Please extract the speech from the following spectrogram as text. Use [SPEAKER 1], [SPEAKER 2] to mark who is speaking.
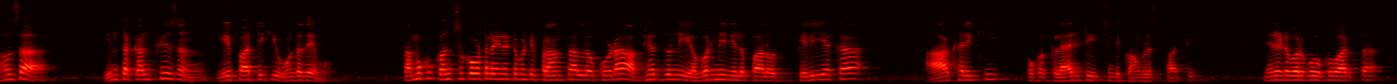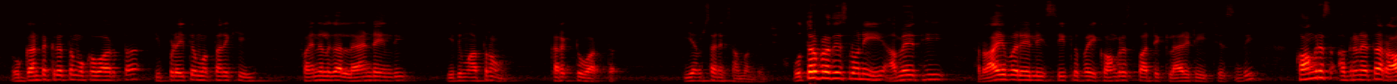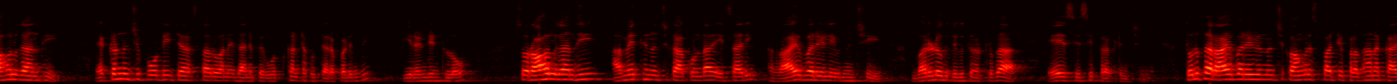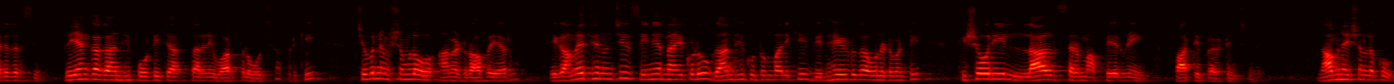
[SPEAKER 1] బహుశా ఇంత కన్ఫ్యూజన్ ఏ పార్టీకి ఉండదేమో. తమకు కంచుకోటలైనటువంటి ప్రాంతాల్లో కూడా అభ్యర్థుల్ని ఎవరిని నిలపాలో తెలియక ఆఖరికి ఒక క్లారిటీ ఇచ్చింది కాంగ్రెస్ పార్టీ. నిన్నటి వరకు ఒక వార్త ఒక గంట క్రితం ఒక వార్త ఇప్పుడైతే మొత్తానికి ఫైనల్గా ల్యాండ్ అయింది. ఇది మాత్రం కరెక్ట్ వార్త ఈ అంశానికి సంబంధించి. ఉత్తరప్రదేశ్లోని అమేథీ రాయబరేలీ సీట్లపై కాంగ్రెస్ పార్టీ క్లారిటీ ఇచ్చేసింది. కాంగ్రెస్ అగ్రనేత రాహుల్ గాంధీ ఎక్కడి నుంచి పోటీ చేస్తారు అనే దానిపై ఉత్కంఠకు తెరపడింది ఈ రెండింటిలో. సో రాహుల్ గాంధీ అమేథీ నుంచి కాకుండా ఈసారి రాయబరేలీ నుంచి బరిలోకి దిగుతున్నట్లుగా ఏఐసిసి ప్రకటించింది. తొలుత రాయబరేలీ నుంచి కాంగ్రెస్ పార్టీ ప్రధాన కార్యదర్శి ప్రియాంక గాంధీ పోటీ చేస్తారని వార్తలు వచ్చినప్పటికీ చివరి నిమిషంలో ఆమె డ్రాప్ అయ్యారు. ఇక అమేథీ నుంచి సీనియర్ నాయకుడు గాంధీ కుటుంబానికి విధేయుడుగా ఉన్నటువంటి కిషోరీ లాల్ శర్మ పేరుని పార్టీ ప్రకటించింది. నామినేషన్లకు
